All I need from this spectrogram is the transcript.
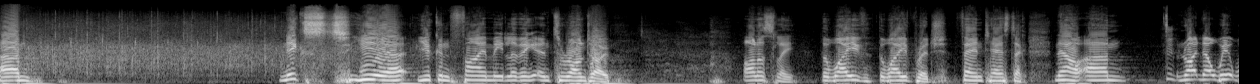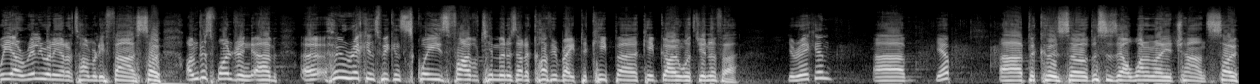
Um, next year, you can find me living in Toronto. Honestly, the wave, the wave bridge, fantastic. Now, um, right now we, we are really running out of time really fast. So I'm just wondering, um, uh, who reckons we can squeeze five or ten minutes out of coffee break to keep uh, keep going with Jennifer? You reckon? Uh, yep uh, because uh, this is our one and only chance. So uh,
